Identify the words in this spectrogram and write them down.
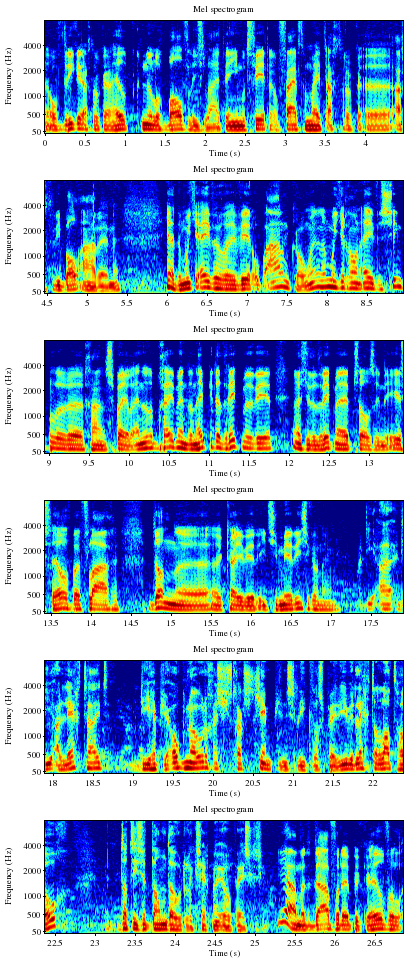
eh, of drie keer achter elkaar heel knullig balverlies leidt... en je moet 40 of 50 meter achter, eh, achter die bal aanrennen... Ja, dan moet je even weer- op adem komen. En dan moet je gewoon even simpeler eh, gaan spelen. En dan op een gegeven moment dan heb je dat ritme weer. En als je dat ritme hebt, zoals in de eerste helft bij Vlagen... dan eh, kan je weer ietsje meer risico nemen. Maar die, uh, die alertheid, die heb je ook nodig als je straks Champions League wil spelen. Je legt de lat hoog. Dat is het dan dodelijk, zeg maar, Europees gezien. Ja, maar daarvoor heb ik heel veel...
